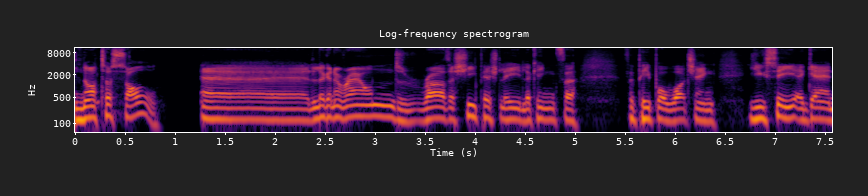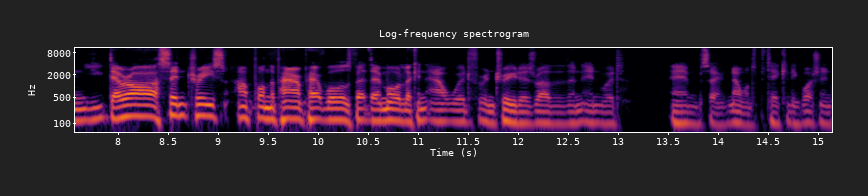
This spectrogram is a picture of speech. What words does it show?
Not a soul. Uh, looking around rather sheepishly, looking for, for people watching. You see again, you, there are sentries up on the parapet walls, but they're more looking outward for intruders rather than inward. Um, so no one's particularly watching.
